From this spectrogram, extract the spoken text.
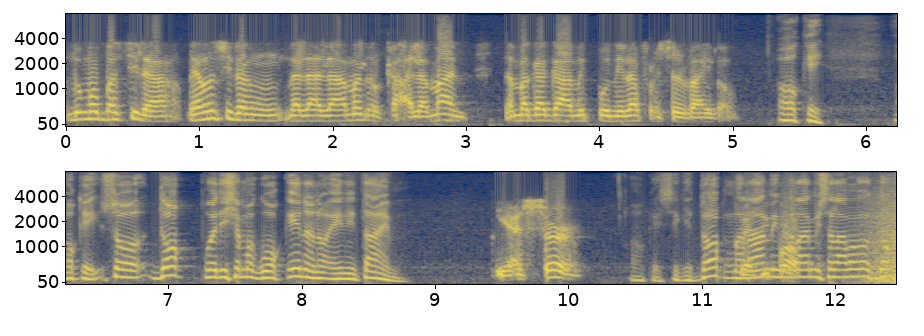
lumabas sila, meron silang nalalaman o kaalaman na magagamit po nila for survival. Okay. Okay. So, Doc, pwede siya mag-walk-in ano, anytime? Yes, sir. Okay, sige. Doc, maraming po. maraming salamat po, Doc.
